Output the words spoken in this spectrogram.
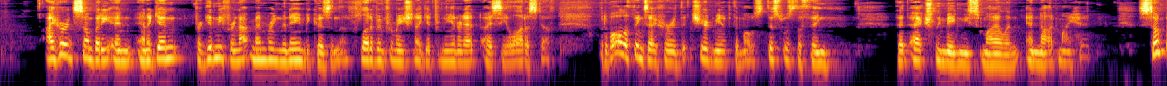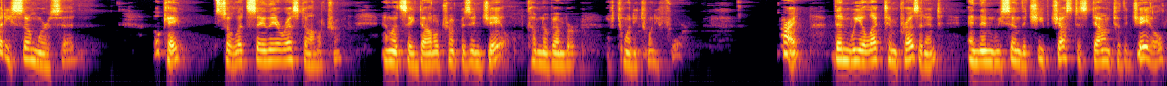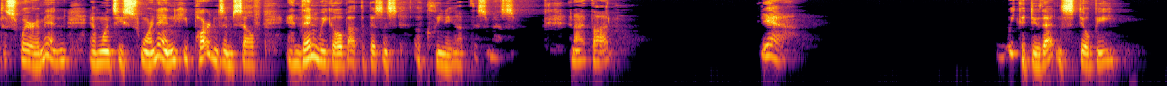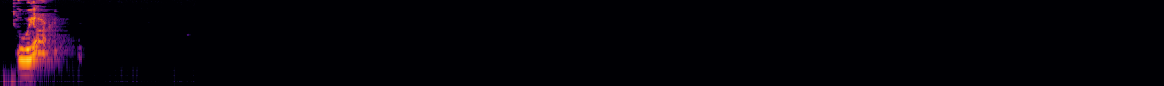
I heard somebody, and, and again, forgive me for not remembering the name because in the flood of information I get from the internet, I see a lot of stuff. But of all the things I heard that cheered me up the most, this was the thing that actually made me smile and, and nod my head. Somebody somewhere said, okay, so let's say they arrest Donald Trump, and let's say Donald Trump is in jail come November of 2024. All right, then we elect him president, and then we send the Chief Justice down to the jail to swear him in. And once he's sworn in, he pardons himself, and then we go about the business of cleaning up this mess. And I thought, yeah, we could do that and still be who we are.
